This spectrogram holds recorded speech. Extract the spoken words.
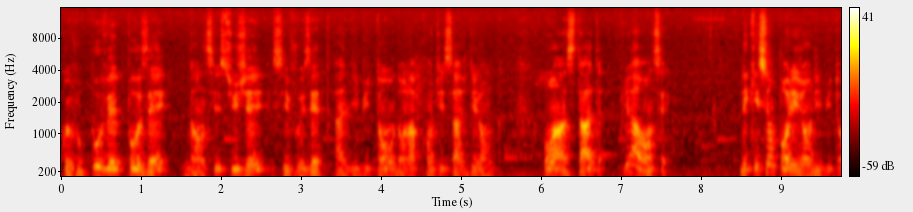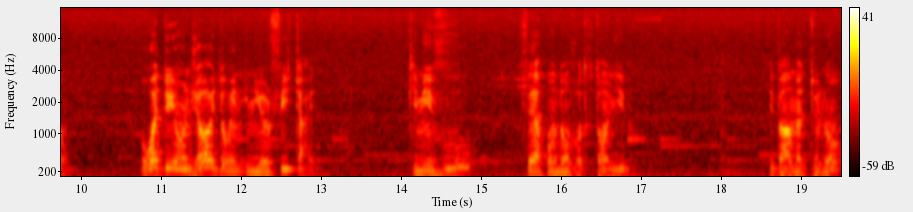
que vous pouvez poser dans ces sujets si vous êtes un débutant dans l'apprentissage des langues ou à un stade plus avancé. Les questions pour les gens débutants. What do you enjoy doing in your free time? Qu'aimez-vous faire pendant votre temps libre? Et bien maintenant,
